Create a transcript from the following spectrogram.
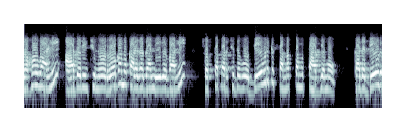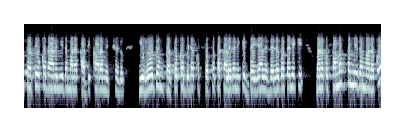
యహోవాన్ని ఆదరించును. రోగము కలగగా నీవే వాడిని స్వస్థపరచుదువు. దేవుడికి సమస్తము సాధ్యము. కదా దేవుడు ప్రతి ఒక్క దాని మీద మనకు అధికారం ఇచ్చాడు. ఈ రోజు ప్రతి ఒక్క బిడ్డకు స్వస్థత కలగనికి దయ్యాన్ని వెలగొట్టనికి మనకు సమస్తం మీద మనకు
